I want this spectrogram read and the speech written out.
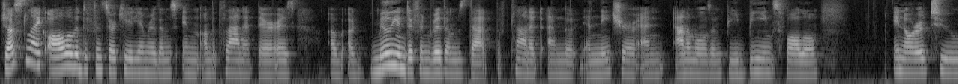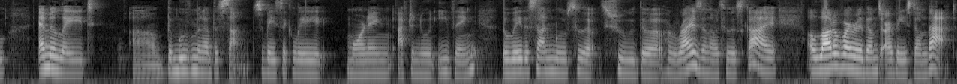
just like all of the different circadian rhythms in on the planet, there is a, a, million different rhythms that the planet and the and nature and animals and beings follow in order to emulate uh, the movement of the sun. So basically, morning, afternoon, evening, the way the sun moves through the, through the horizon or through the sky, a lot of our rhythms are based on that.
